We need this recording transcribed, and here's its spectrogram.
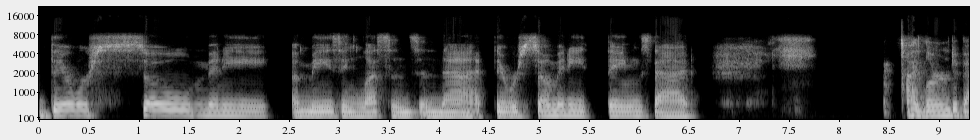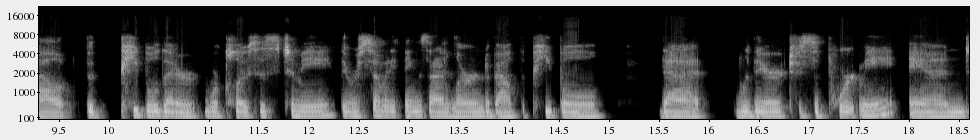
there were so many amazing lessons in that. There were so many things that I learned about the people that are were closest to me. There were so many things that I learned about the people that were there to support me and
